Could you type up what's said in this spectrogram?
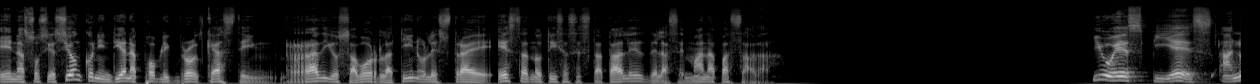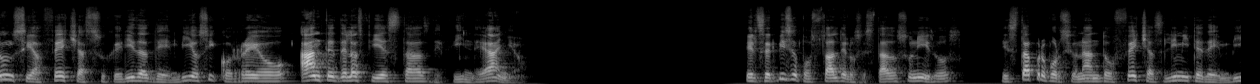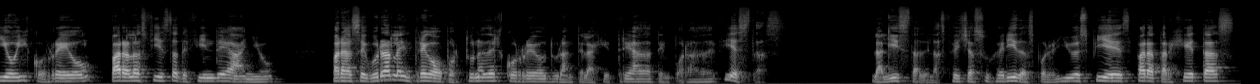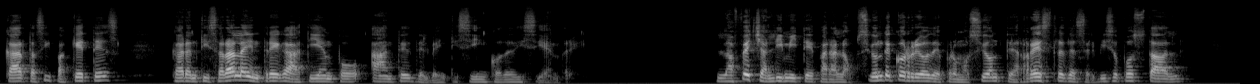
En asociación con Indiana Public Broadcasting, Radio Sabor Latino les trae estas noticias estatales de la semana pasada. USPS anuncia fechas sugeridas de envíos y correo antes de las fiestas de fin de año. El Servicio Postal de los Estados Unidos está proporcionando fechas límite de envío y correo para las fiestas de fin de año para asegurar la entrega oportuna del correo durante la ajetreada temporada de fiestas. La lista de las fechas sugeridas por el USPS para tarjetas, cartas y paquetes garantizará la entrega a tiempo antes del 25 de diciembre. La fecha límite para la opción de correo de promoción terrestre del servicio postal,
